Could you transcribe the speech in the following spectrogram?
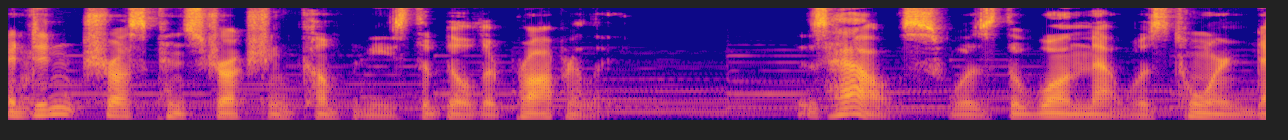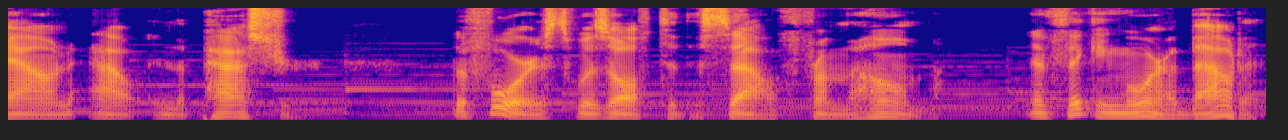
and didn't trust construction companies to build it properly. His house was the one that was torn down out in the pasture. The forest was off to the south from the home. And thinking more about it,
